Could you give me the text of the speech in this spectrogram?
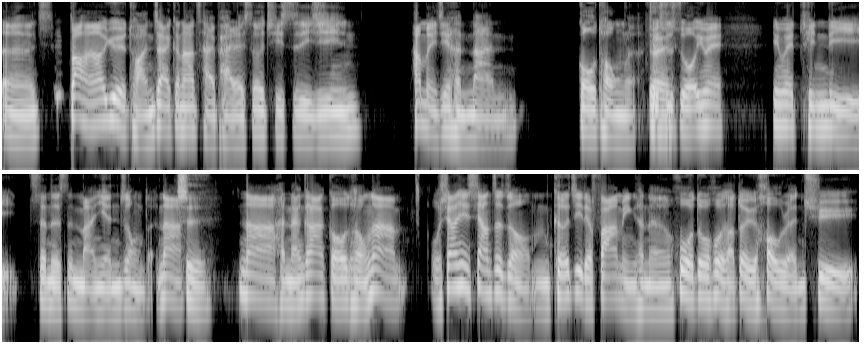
呃，包含到乐团在跟他彩排的时候，其实已经他们已经很难沟通了。就是说，因为因为听力真的是蛮严重的，那是那很难跟他沟通。那我相信，像这种科技的发明，可能或多或少对于后人去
